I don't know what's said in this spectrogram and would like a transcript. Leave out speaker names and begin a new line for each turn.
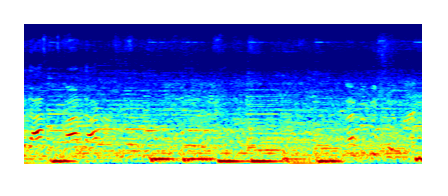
Guarda, guarda. Dá para o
